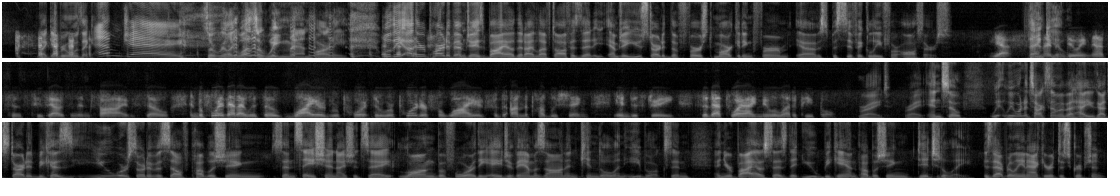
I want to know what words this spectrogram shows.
Like everyone was like, MJ. So it really was a wingman party. Well, the other part of MJ's bio that I left off is that MJ, you started the first marketing firm uh, specifically for authors. Yes, Thank and I've you. been doing that since 2005. So, and before that, I was the Wired report, the reporter for Wired for the on the publishing industry. So that's why I knew a lot of people. Right, right. And so we, we want to talk some about how you got started because you were sort of a self publishing sensation, I should say, long before the age of Amazon and Kindle and ebooks. And, and your bio says that you began publishing digitally. Is that really an accurate description?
